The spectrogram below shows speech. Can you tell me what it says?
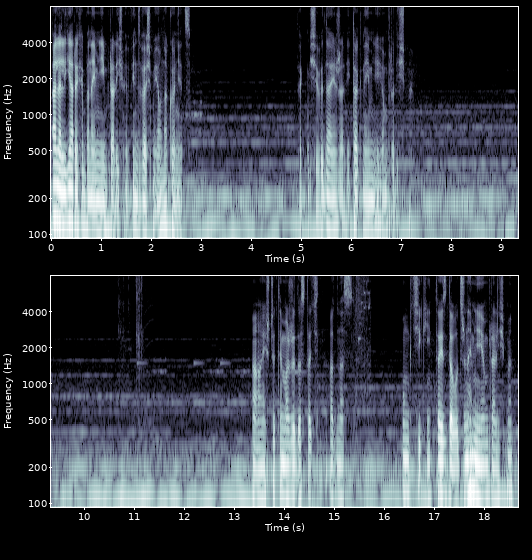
Ale Liarę chyba najmniej braliśmy, więc weźmy ją na koniec. Tak mi się wydaje, że i tak najmniej ją braliśmy. A, jeszcze ty może dostać od nas punkciki. To jest dowód, że najmniej ją braliśmy.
